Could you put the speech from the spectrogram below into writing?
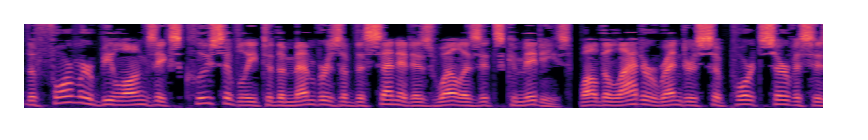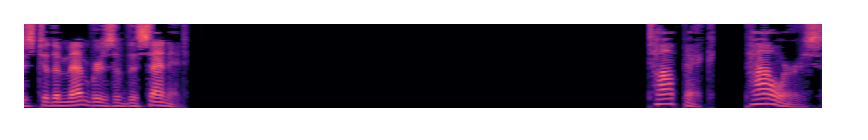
The former belongs exclusively to the members of the Senate as well as its committees, while the latter renders support services to the members of the Senate. Powers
